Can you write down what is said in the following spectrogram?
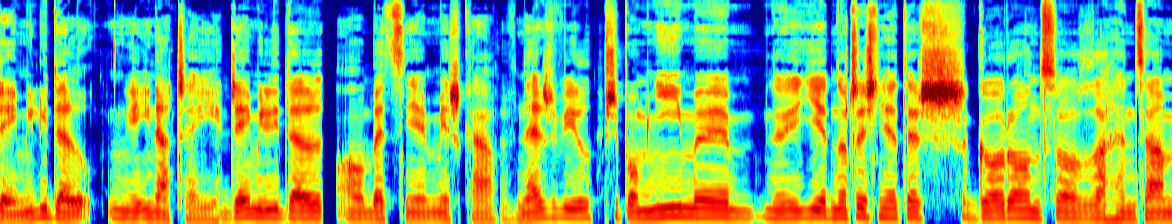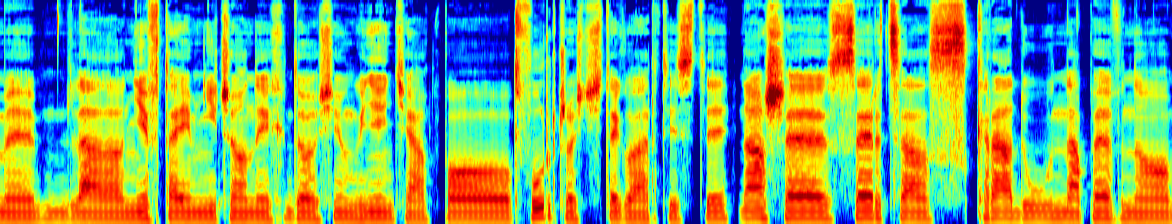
Jamie Liddell, nie inaczej. Jamie Liddell obecnie mieszka w Nashville. Przypomnijmy, jednocześnie też gorąco zachęcamy dla niewtajemniczonych do sięgnięcia po twórczość tego artysty. Nasze serca skradł na pewno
